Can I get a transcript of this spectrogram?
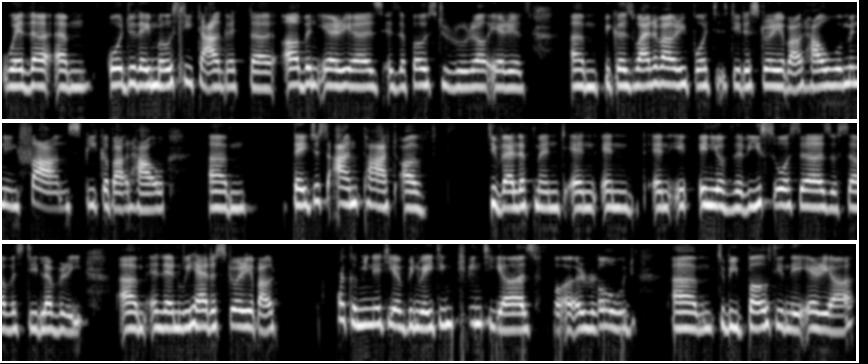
whether um, or do they mostly target the urban areas as opposed to rural areas um, because one of our reporters did a story about how women in farms speak about how um, they just aren't part of development and, and, and any of the resources or service delivery. Um, and then we had a story about a community have been waiting 20 years for a road um, to be built in the area.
